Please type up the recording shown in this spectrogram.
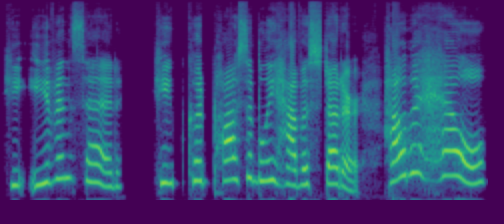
he even said he could possibly have a stutter. How the hell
